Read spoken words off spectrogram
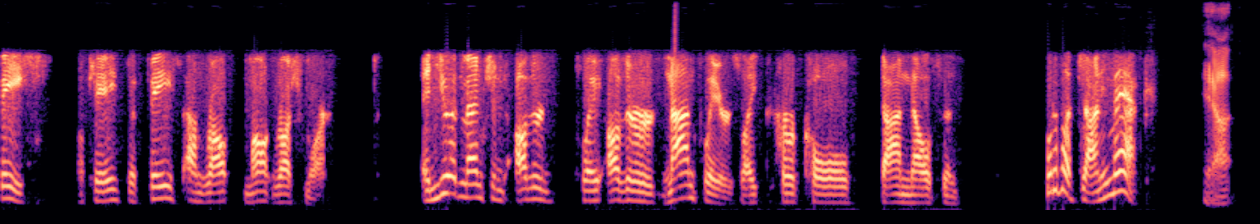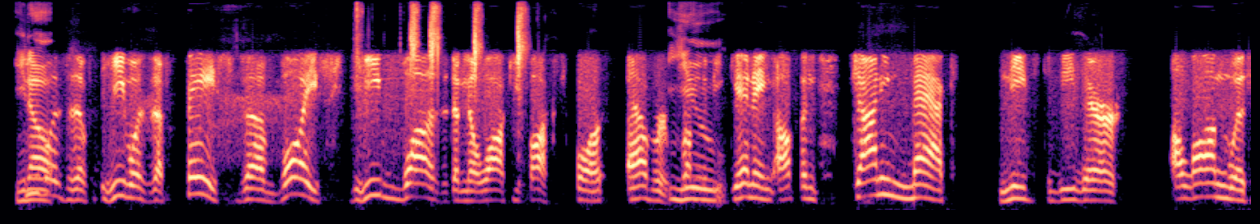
face, okay, the face on Mount Rushmore, and you had mentioned other play other non-players like Herb Kohl, Don Nelson. What about Johnny Mack? Yeah, you know, he was the he was the face, the voice. He was the Milwaukee Bucks forever from You- the beginning up, and Johnny Mack needs to be there along with.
